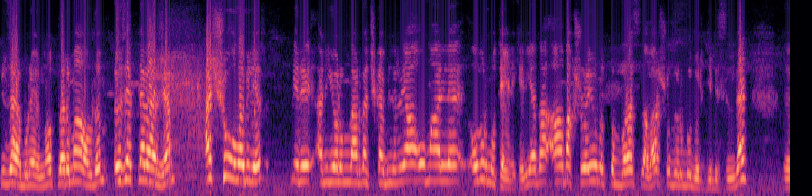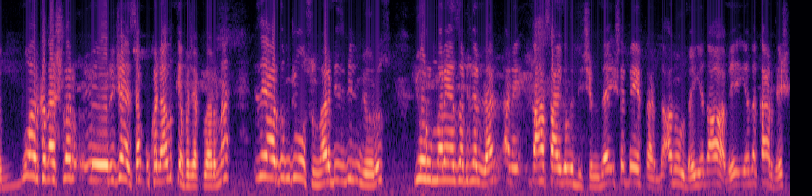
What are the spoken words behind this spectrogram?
Güzel buraya notlarımı aldım. Özetle vereceğim. Ha şu olabilir biri hani yorumlarda çıkabilir ya o mahalle olur mu tehlikeli ya da aa bak şurayı unuttum burası da var şudur budur gibisinden. E, bu arkadaşlar e, rica etsem ukalalık yapacaklarına bize yardımcı olsunlar biz bilmiyoruz. Yorumlara yazabilirler. Hani daha saygılı biçimde işte beyefendi, Anıl Bey ya da abi ya da kardeş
